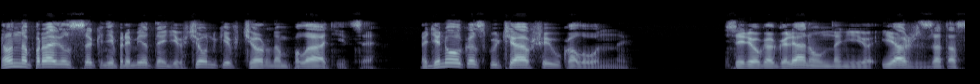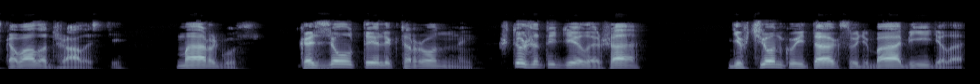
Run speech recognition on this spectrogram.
он направился к неприметной девчонке в черном платьице, одиноко скучавшей у колонны. Серега глянул на нее и аж затасковал от жалости. — Маргус, козел ты электронный, что же ты делаешь, а? Девчонку и так судьба обидела,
